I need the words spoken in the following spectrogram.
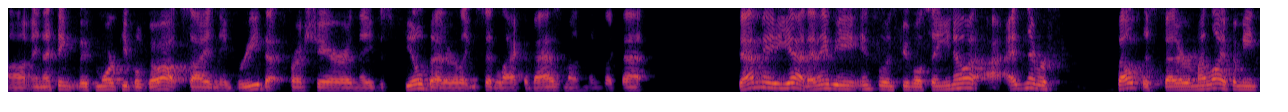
Uh, and i think if more people go outside and they breathe that fresh air and they just feel better like you said lack of asthma and things like that that may yeah that may be influence people saying you know what? I, i've never felt this better in my life. I mean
